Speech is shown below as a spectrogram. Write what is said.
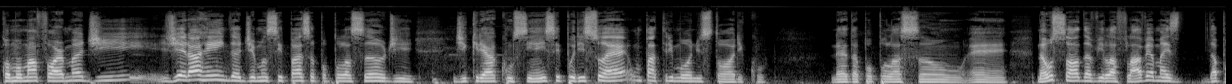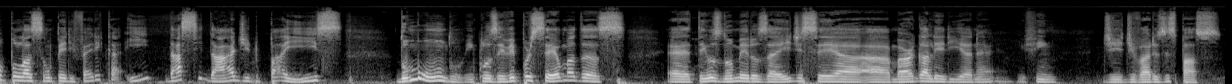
como uma forma de gerar renda, de emancipar essa população, de, de criar consciência, e por isso é um patrimônio histórico né, da população, é, não só da Vila Flávia, mas da população periférica e da cidade, do país, do mundo, inclusive por ser uma das é, tem os números aí de ser a, a maior galeria, né? Enfim, de, de vários espaços.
